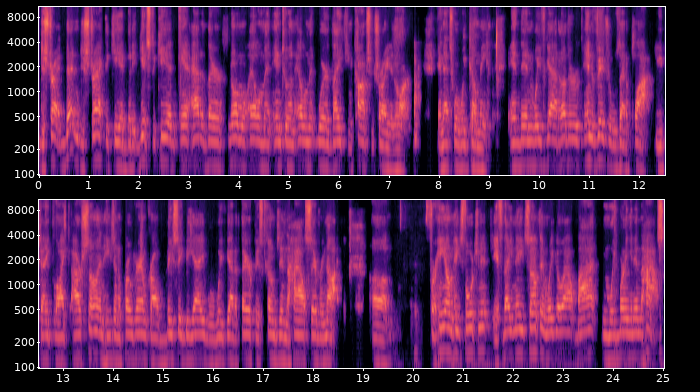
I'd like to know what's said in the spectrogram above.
distract doesn't distract the kid, but it gets the kid in, out of their normal element into an element where they can concentrate and learn. And that's where we come in. And then we've got other individuals that apply. You take like our son, he's in a program called BCBA where we've got a therapist comes in the house every night. Uh, for him, he's fortunate. If they need something, we go out buy it and we bring it in the house.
